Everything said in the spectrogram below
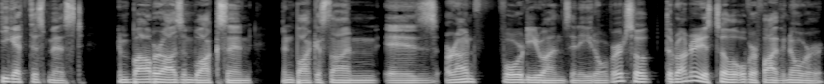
he gets dismissed. And Babar Azam walks in, and Pakistan is around 40 runs in eight over. So the run rate is still over five and over.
